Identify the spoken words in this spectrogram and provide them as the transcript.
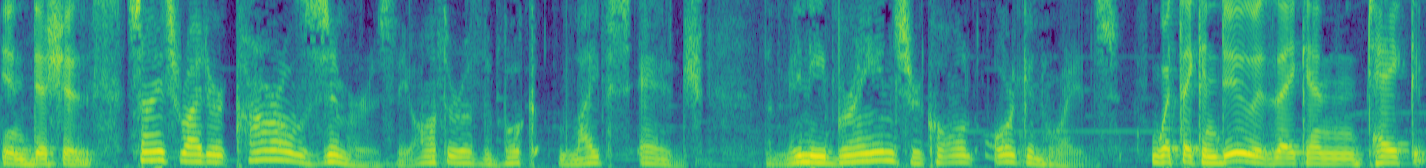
in dishes. Science writer Carl Zimmer is the author of the book Life's Edge. The mini brains are called organoids. What they can do is they can take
